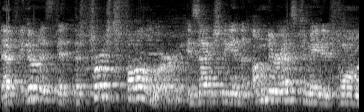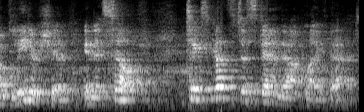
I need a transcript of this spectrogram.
Now if you notice that the first follower is actually an underestimated form of leadership in itself. It takes guts to stand out like that.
